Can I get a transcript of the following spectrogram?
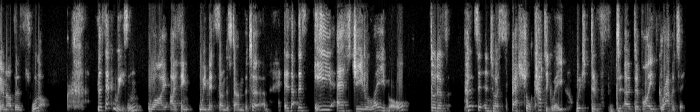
and others will not. The second reason why I think we misunderstand the term is that this ESG label sort of puts it into a special category which uh, defies gravity.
